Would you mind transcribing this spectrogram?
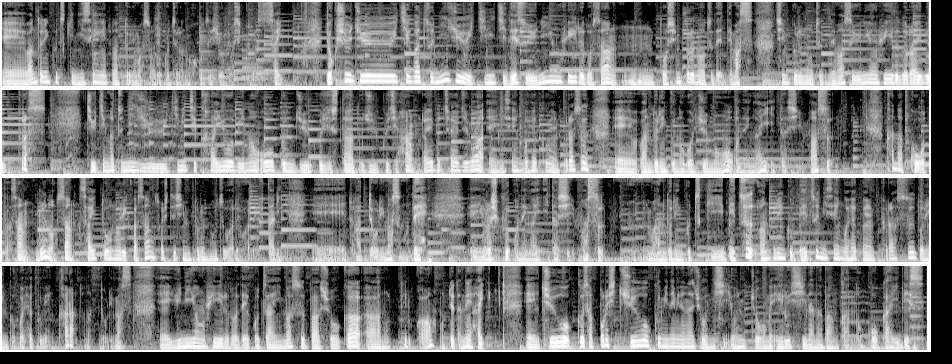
えー、ワンドリンク付き2000円となっておりますので、こちらの方ぜひお越しください。翌週11月21日です。ユニオンフィールドさん、うんとシンプルノーツで出ます。シンプルノーツで出ます。ユニオンフィールドライブプラス。11月21日火曜日のオープン19時スタート19時半ライブチャージは2500円プラス、えー、ワンドリンクのご注文をお願いいたします。かなこうたさん、るのさん、斉藤のりかさん、そしてシンプルノーツ我々2人、えー、となっておりますので、えー、よろしくお願いいたします。ワンドリンク付き別、ワンドリンク別2500円プラスドリンク500円からとなっております。えー、ユニオンフィールドでございます場所が、あ、載ってるか？載ってたね。はい。えー、中央区、札幌市中央区南7条西4丁目 LC7 番館の5階です。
